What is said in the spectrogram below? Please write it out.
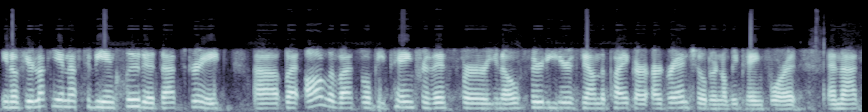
you know, if you're lucky enough to be included, that's great. Uh, but all of us will be paying for this for you know 30 years down the pike. Our, our grandchildren will be paying for it, and that's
